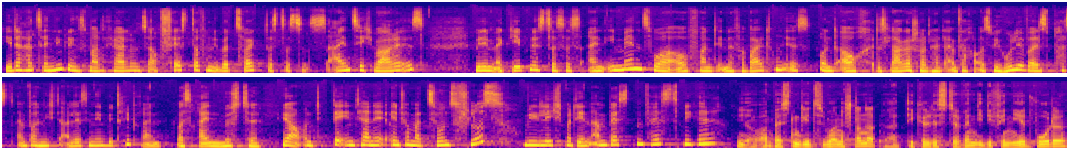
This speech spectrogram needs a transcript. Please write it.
Jeder hat sein Lieblingsmaterial und ist auch fest davon überzeugt, dass das das einzig wahre ist, mit dem Ergebnis, dass es ein immens hoher Aufwand in der Verwaltung ist und auch das Lager schaut halt einfach aus wie Hulle, weil es passt einfach nicht alles in den Betrieb rein, was rein müsste. Ja, und der interne Informationsfluss, wie legt man den am besten fest, Miguel? Ja, am besten geht es über eine Standardartikelliste. Wenn die definiert wurde,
